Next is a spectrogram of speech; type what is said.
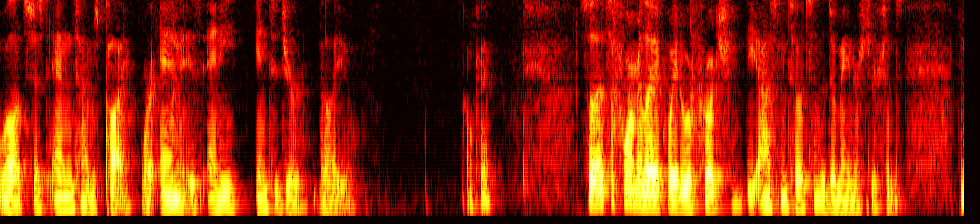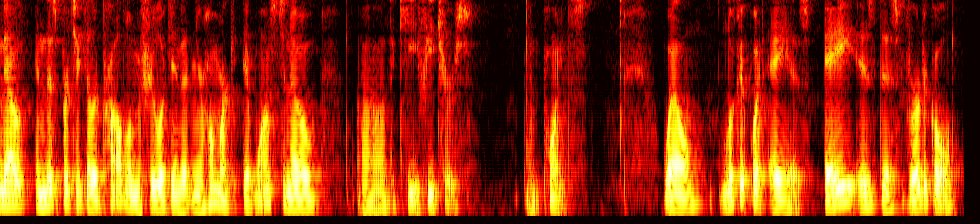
well, it's just n times pi, where n is any integer value. Okay? So that's a formulaic way to approach the asymptotes and the domain restrictions. Now, in this particular problem, if you're looking at it in your homework, it wants to know uh, the key features and points. Well, look at what A is. A is this vertical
